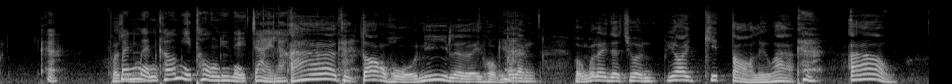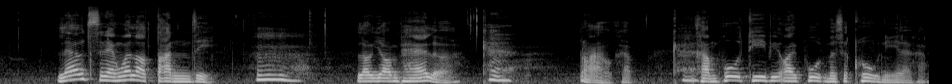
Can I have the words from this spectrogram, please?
ชน์ค่ะเพราะมัฉะนนั้นเหมือนเขามีธงอยู่ในใจแล้วอ่าถูกต้องโหนี่เลย ผมกำลัง ผมก็เลยจะชวนพี่ย้อยคิดต่อเลยว่าค่ะอ้าว แล้วแสดงว่าเราตันสิอืมเรายอมแพ้เหรอค่ะ เปล่าครับค่ะคำพูดที่พี่อ้อยพูดเมื่อสักครู่นี้แหละครับ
